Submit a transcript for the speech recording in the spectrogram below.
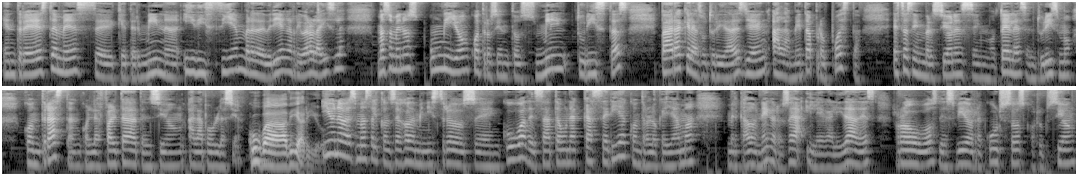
Entre este mes eh, que termina y diciembre deberían arribar a la isla más o menos 1.400.000 turistas para que las autoridades lleguen a la meta propuesta. Estas inversiones en hoteles, en turismo, contrastan con la falta de atención a la población. Cuba a diario. Y una vez más el Consejo de Ministros en Cuba desata una cacería contra lo que llama mercado negro, o sea, ilegalidades, robos, desvío de recursos, corrupción,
